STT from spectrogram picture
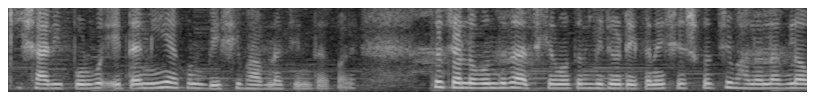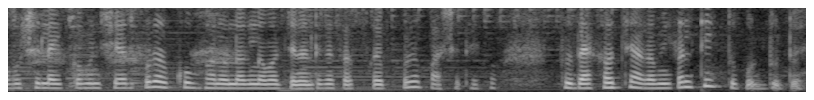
কি শাড়ি পরবো, এটা নিয়ে এখন বেশি ভাবনা চিন্তা করে। তো চলো বন্ধুরা, আজকের মতন ভিডিওটা এখানেই শেষ করছি। ভালো লাগলে অবশ্যই লাইক কমেন্ট শেয়ার করো। আর খুব ভালো লাগল আমার চ্যানেলটাকে সাবস্ক্রাইব করে পাশে থেকো। তো দেখা হচ্ছে আগামীকাল ঠিক দুপুর দুটোয়।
